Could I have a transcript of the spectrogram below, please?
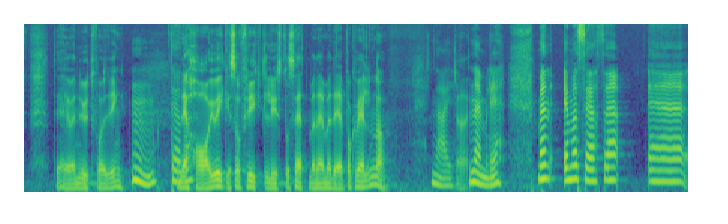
det er jo en utfordring. Mm, Men jeg har jo ikke så fryktelig lyst til å sette meg ned med det på kvelden, da. Nei, Nei. nemlig. Men jeg må si at eh,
